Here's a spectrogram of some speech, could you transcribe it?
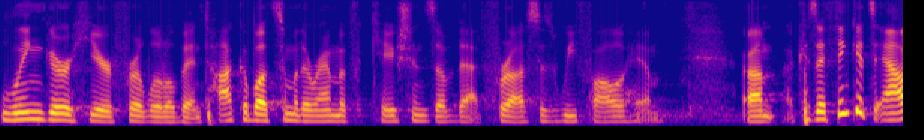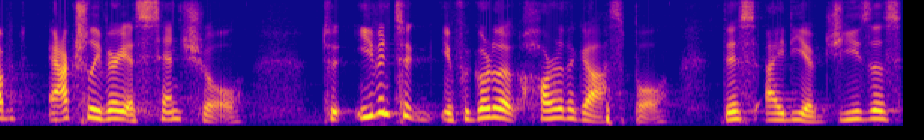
linger here for a little bit and talk about some of the ramifications of that for us as we follow him. Because um, I think it's ab- actually very essential to, even to, if we go to the heart of the gospel, this idea of Jesus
